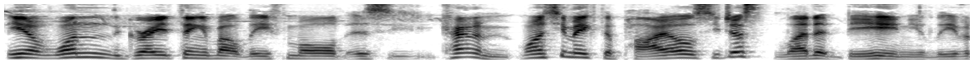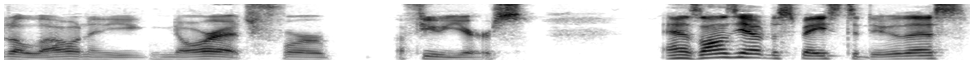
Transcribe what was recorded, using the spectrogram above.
You know, one great thing about leaf mold is you kind of once you make the piles, you just let it be and you leave it alone and you ignore it for a few years. And as long as you have the space to do this,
